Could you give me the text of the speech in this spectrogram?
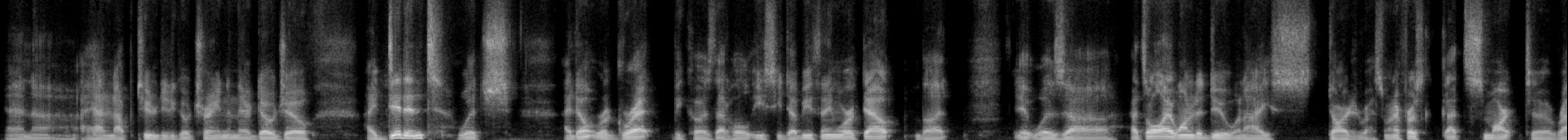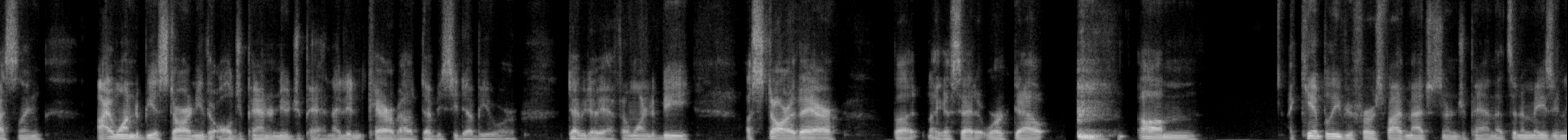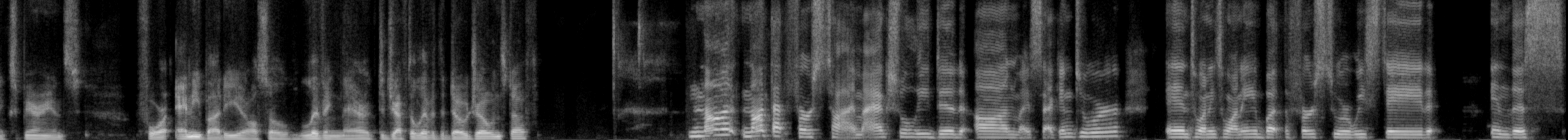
And uh, I had an opportunity to go train in their dojo. I didn't, which I don't regret because that whole ECW thing worked out. But it was, uh, that's all I wanted to do when I started wrestling. When I first got smart to wrestling, I wanted to be a star in either All Japan or New Japan. I didn't care about WCW or WWF. I wanted to be a star there. But like I said, it worked out. um, I can't believe your first five matches are in Japan. That's an amazing experience for anybody also living there. Did you have to live at the dojo and stuff? Not not that first time. I actually did on my second tour in 2020, but the first tour we stayed in this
